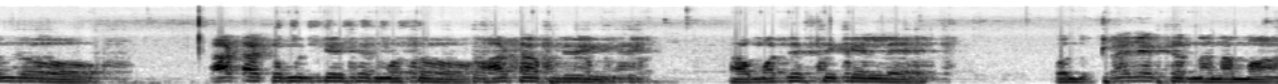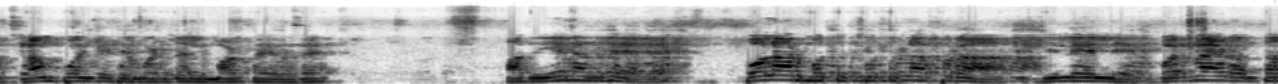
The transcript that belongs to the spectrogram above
ಒಂದು ಆಟಾ ಕಮ್ಯುನಿಕೇಶನ್ ಮತ್ತು ಆರ್ಟ್ ಆಫ್ ಲಿವಿಂಗ್ ಆ ಮಧ್ಯಸ್ಥಿಕೆಯಲ್ಲಿ ಒಂದು ಪ್ರಾಜೆಕ್ಟನ್ನು ನಮ್ಮ ಗ್ರಾಮ ಪಂಚಾಯತಿ ಮಟ್ಟದಲ್ಲಿ ಮಾಡ್ತಾ ಇದ್ದಾರೆ. ಅದು ಏನಂದರೆ ಕೋಲಾರ ಮತ್ತು ಚಿಕ್ಕಬಳ್ಳಾಪುರ ಜಿಲ್ಲೆಯಲ್ಲಿ ಬರ್ನಾಡು ಅಂತ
